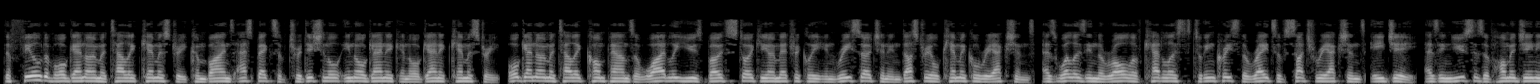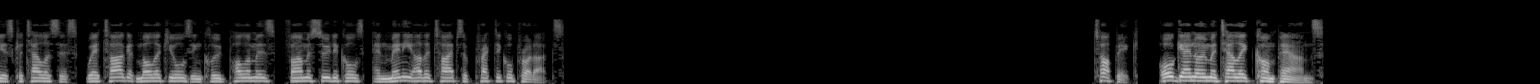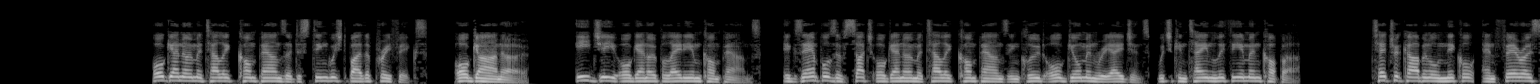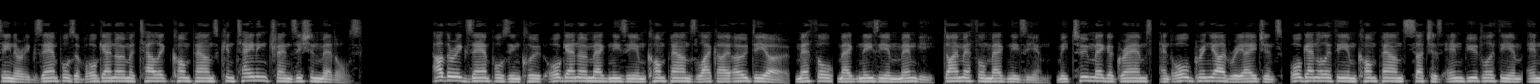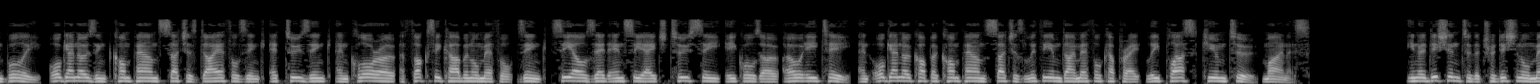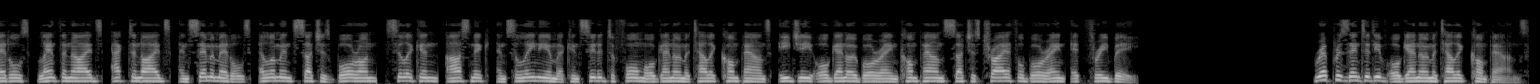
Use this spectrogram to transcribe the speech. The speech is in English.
The field of organometallic chemistry combines aspects of traditional inorganic and organic chemistry. Organometallic compounds are widely used both stoichiometrically in research and industrial chemical reactions, as well as in the role of catalysts to increase the rates of such reactions e.g., as in uses of homogeneous catalysis, where target molecules include polymers, pharmaceuticals, and many other types of practical products. Organometallic compounds Organometallic compounds are distinguished by the prefix organo, e.g. organopalladium compounds. Examples of such organometallic compounds include all Gilman reagents, which contain lithium and copper. Tetracarbonyl nickel, and ferrocene are examples of organometallic compounds containing transition metals. Other examples include organomagnesium compounds like IODO methyl magnesium MEMG, dimethyl magnesium Me 2 megagrams, and all Grignard reagents, organolithium compounds such as N-butyllithium organozinc compounds such as diethyl zinc, Et2 zinc and chloro ethoxycarbonyl methyl zinc ClZnCH2C equals O OET, and organocopper compounds such as lithium dimethylcuprate Li plus Cum 2 minus. In addition to the traditional metals, lanthanides, actinides, and semimetals, elements such as boron, silicon, arsenic, and selenium are considered to form organometallic compounds, e.g. organoborane compounds such as triethylborane Et3b. Representative organometallic compounds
